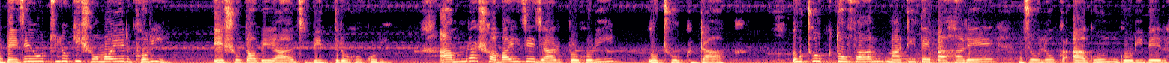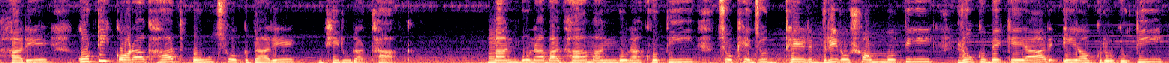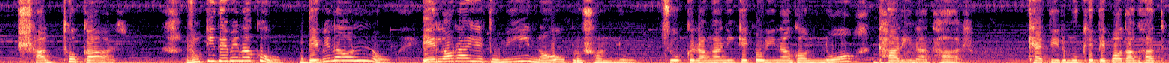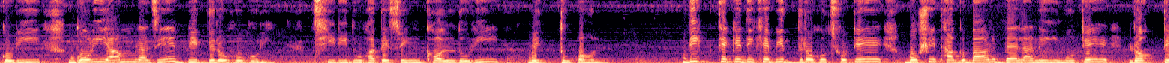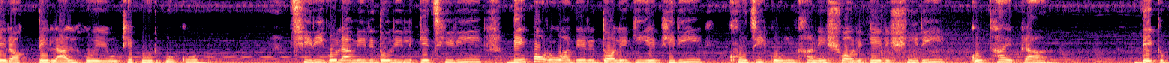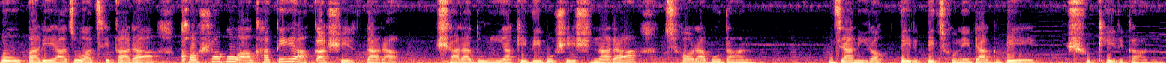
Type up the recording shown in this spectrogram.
বেজে উঠল কি সময়ের ঘড়ি? এসো তবে আজ বিদ্রোহ করি। আমরা সবাই যে যার প্রহরী, উঠুক ডাক। উঠুক তুফান মাটিতে পাহাড়ে, জ্বলুক আগুন গরিবের হারে কোটি করাঘাত পৌঁছক দ্বারে, ভীরুরা থাক। মানব না বাধা, মানব না ক্ষতি, চোখে যুদ্ধের দৃঢ় সম্মতি রুকবে কে আর এ অগ্রগতি? সাধ্য কার রুটি দেবে না কো, দেবে না অন্য এ লড়াইয়ে তুমি নও প্রসন্ন। চোখ রাঙানিকে করি না গণ্য, ধারি না ধার। খ্যাতির মুখেতে পদাঘাত করি, গড়ি আমরা যে বিদ্রোহ গড়ি। ছিরি দুহাতে শৃঙ্খল দড়ি মৃত্যুপণ দিক থেকে দিকে বিদ্রোহ ছোটে, বসে থাকবার বেলা নেই মোটে, রক্তে রক্তে লাল হয়ে ওঠে পূর্ব কোণ। ছিরি গোলামির দলিলকে ছিড়ি, বেপরোয়াদের দলে গিয়ে ভিড়ি, খুঁজি কোনখানে স্বর্গের সিঁড়ি, কোথায় প্রাণ? দেখব পারে আজও আছে কারা, খসাবো আঘাতে আকাশের তারা। সারা দুনিয়াকে দেব শেষ নাড়া, ছড়াবো দান। জানি রক্তের পেছনে ডাকবে সুখের গান।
